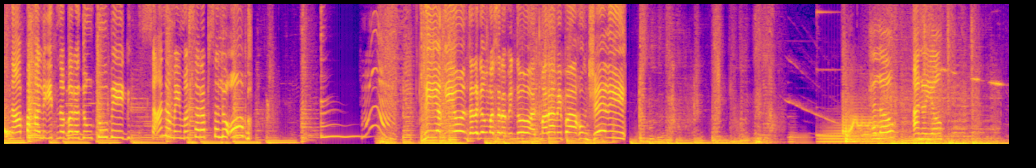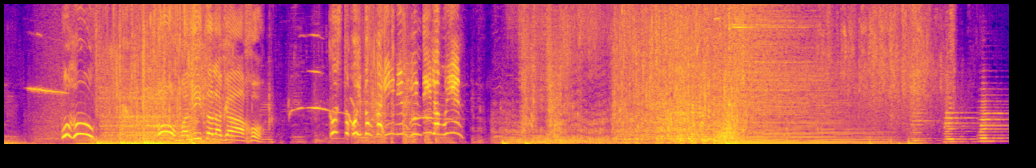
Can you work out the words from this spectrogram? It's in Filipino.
Napakaliit na baradong tubig. Sana may masarap sa loob. Hiyang iyon! Talagang masarap ito at marami pa akong jelly! Hello? Ano yung? Woohoo! Oh, mali talaga ako. Gusto ko itong kainin, hindi languyin!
